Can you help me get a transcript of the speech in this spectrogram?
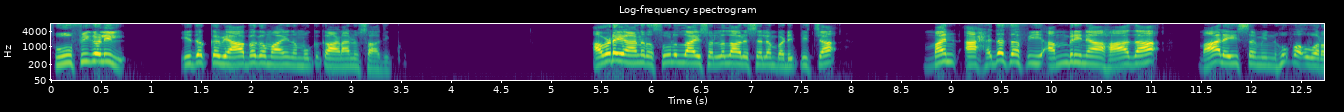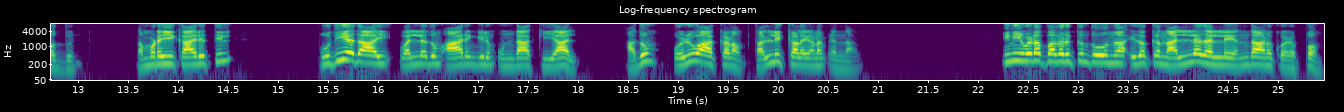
സൂഫികളിൽ ഇതൊക്കെ വ്യാപകമായി നമുക്ക് കാണാനും സാധിക്കും. അവിടെയാണ് റസൂലുല്ലായി അലൈഹി വസല്ലം പഠിപ്പിച്ച മൻ അഹദസ ഫി അംറിന ഹാദ മാ ലൈസ മിൻഹു ഫഹുവ റദ്ദുൻ. നമ്മുടെ ഈ കാര്യത്തിൽ പുതിയതായി വല്ലതും ആരെങ്കിലും ഉണ്ടാക്കിയാൽ അതും ഒഴിവാക്കണം തള്ളിക്കളയണം എന്നാണ്. ഇനി ഇവിടെ പലർക്കും തോന്നുക ഇതൊക്കെ നല്ലതല്ലേ? എന്താണ് കുഴപ്പം?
